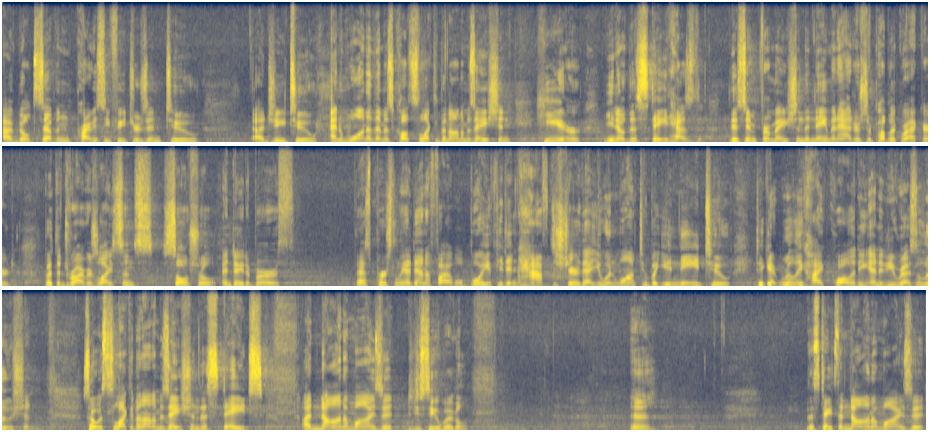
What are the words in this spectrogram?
I've built seven privacy features into uh, G2, and one of them is called selective anonymization. Here, you know, the state has this information, the name and address are public record, but the driver's license, social, and date of birth that's personally identifiable. Boy, if you didn't have to share that, you wouldn't want to, but you need to to get really high quality entity resolution. So with selective anonymization, the states anonymize it. Did you see it wiggle? Uh, the states anonymize it,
